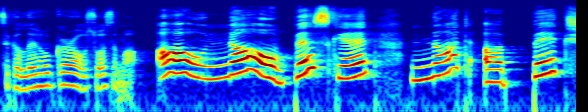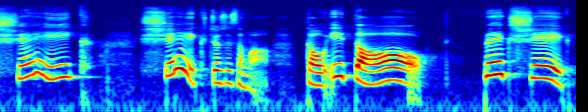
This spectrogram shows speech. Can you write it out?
这个 little girl 说什么？Oh no, biscuit, not a big shake. Shake 就是什么？抖一抖。Big shake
